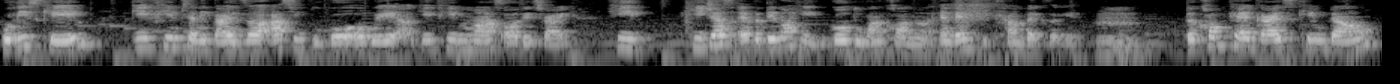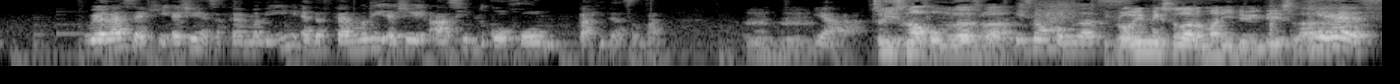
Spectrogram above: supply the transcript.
police came, give him sanitizer, ask him to go away, give him mask, all this, right? He he just entertain, dinner he go to one corner and then he come back again Mm. the Comcare guys came down, realized that he actually has a family, and the family actually asked him to go home, but he doesn't want. Mm-hmm. Yeah, So he's not homeless lah. he's not homeless. He probably makes a lot of money doing this lah. Yes.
